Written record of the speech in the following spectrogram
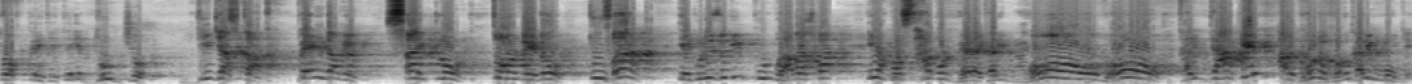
প্রকৃতি থেকে দুর্যোগ ডিজাস্টার প্যান্ডামিক সাইক্লোন টর্নেডো তুফান এগুলি যদি পূর্বাভাস পায় এই আমার ছাগল ভেড়া খালি ভো ভো খালি ডাকে আর ঘন ঘন খালি মোটে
